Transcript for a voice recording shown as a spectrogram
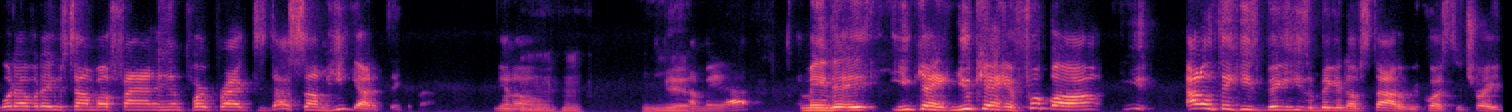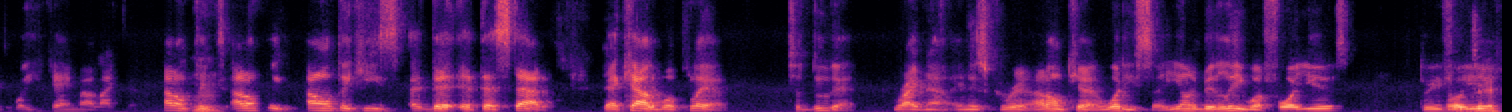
whatever they was talking about finding him per practice, that's something he got to think about. You know, Mhm. Yeah. I mean, I, I mean, they, you can't, you can't in football. You, I don't think he's big. He's a big enough star to request a trade the way he came out like that. I don't think. I don't think. I don't think he's at that at that status, that caliber of player to do that right now in his career. I don't care what he say. He only been in the league what four years, three four Okay. years.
